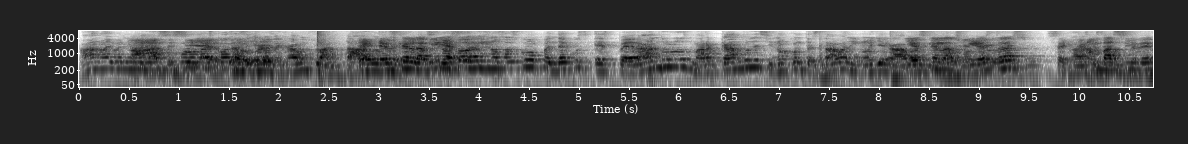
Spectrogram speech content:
Ah, no, ahí venimos Ah, sí, por unas cosas y güey. nos dejaron plantados. Eh, es que las y, nosotros, fiestas- y nosotros como pendejos esperándolos, marcándoles y no contestaban y no llegaban. Y es que en las fiestas se Ah, es jamba estamos así de,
